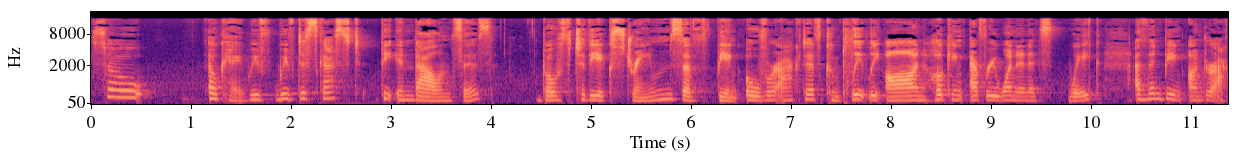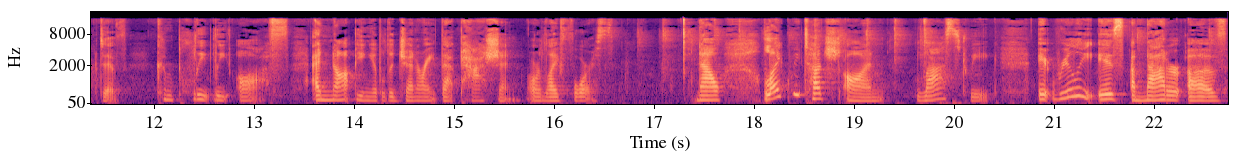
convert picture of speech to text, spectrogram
So, okay, we've, we've discussed the imbalances, both to the extremes of being overactive, completely on, hooking everyone in its wake, and then being underactive, completely off, and not being able to generate that passion or life force. Now, like we touched on last week, it really is a matter of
